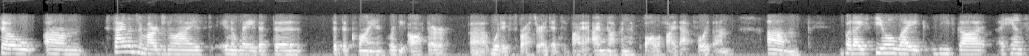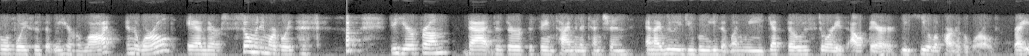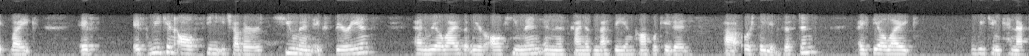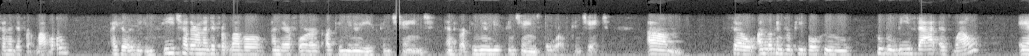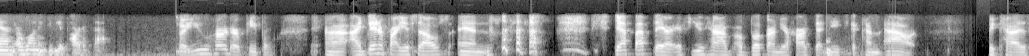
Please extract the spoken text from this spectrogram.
So um, silence or marginalized in a way that the that the client or the author uh, would express or identify. I'm not going to qualify that for them. Um, but I feel like we've got a handful of voices that we hear a lot in the world, and there are so many more voices to hear from that deserve the same time and attention. And I really do believe that when we get those stories out there, we heal a part of the world, right? Like if if we can all see each other's human experience and realize that we are all human in this kind of messy and complicated uh, earthly existence, I feel like we can connect on a different level. I feel like we can see each other on a different level, and therefore our communities can change. And if our communities can change, the world can change. Um, so I'm looking for people who who believe that as well and are wanting to be a part of that. So you heard our people uh, identify yourselves and step up there if you have a book on your heart that needs to come out. Because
